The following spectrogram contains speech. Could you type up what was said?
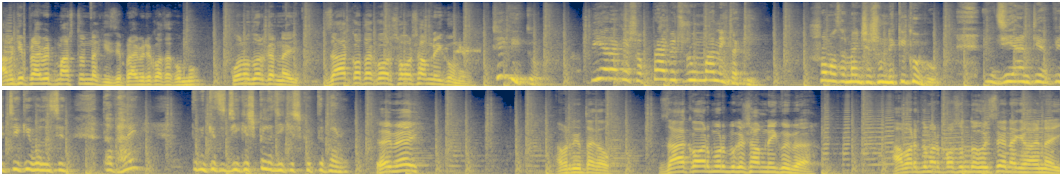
আমি কি প্রাইভেট মাস্টার নাকি? যে প্রাইভেটের কথা কমবো? কোনো দরকার নাই। যা কথা কর সবার সামনেই কমু। ঠিকই তো। বিয়ের আগে সব প্রাইভেট রুম মানেটা কি? সমাজের মানুষের শুনলে কি করব? জি আন্টি আপনি ঠিকই বলেছেন। তা ভাই তুমি কিছু জিজ্ঞেস করলে জিজ্ঞেস করতে পারো। এই মেয়ে আমার দিকে তাকাও। যা কর মোর বুকের সামনেই কইবা। আমার তোমার পছন্দ হয়েছে নাকি হয় নাই?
